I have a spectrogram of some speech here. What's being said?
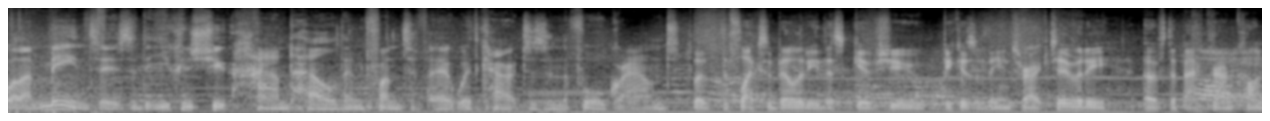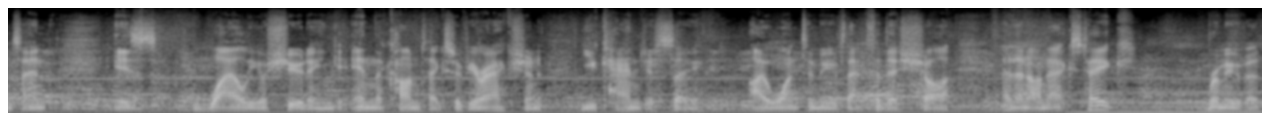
What that means is that you can shoot handheld in front of it with characters in the foreground. The, the, flexibility this gives you because of the interactivity of the background content is while you're shooting in the context of your action, you can just say, I want to move that for this shot, and then on next take, remove it.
